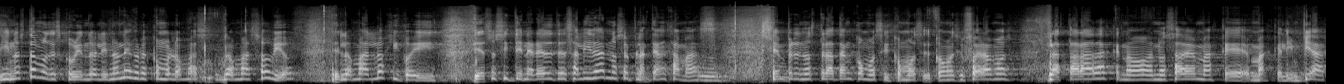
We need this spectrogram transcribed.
y no estamos descubriendo el hilo negro, es como lo más, lo más obvio, es lo más lógico y, y esos itinerarios de salida no se plantean jamás. Siempre nos tratan como si, como si, como si fuéramos las taradas que no, no saben más que, más que limpiar.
